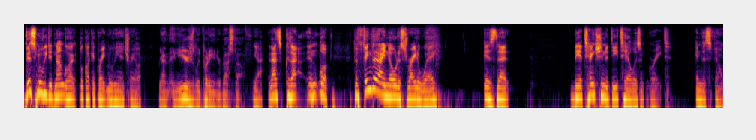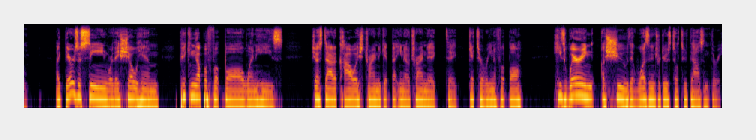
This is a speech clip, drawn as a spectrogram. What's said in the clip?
This movie did not look like, look like a great movie in a trailer. Yeah, and, and you're usually putting in your best stuff. Yeah, that's because I and look, the thing that I noticed right away is that the attention to detail isn't great in this film. Like there's a scene where they show him picking up a football when he's just out of college, trying to get, you know, trying to to get to arena football. He's wearing a shoe that wasn't introduced till 2003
